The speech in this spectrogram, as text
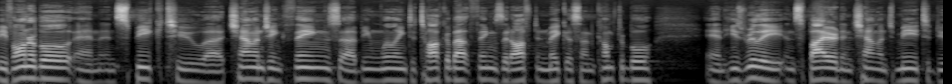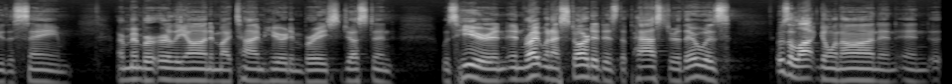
be vulnerable and, and speak to uh, challenging things, uh, being willing to talk about things that often make us uncomfortable. And he's really inspired and challenged me to do the same. I remember early on in my time here at Embrace, Justin was here, and, and right when I started as the pastor, there was, there was a lot going on. And, and uh,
